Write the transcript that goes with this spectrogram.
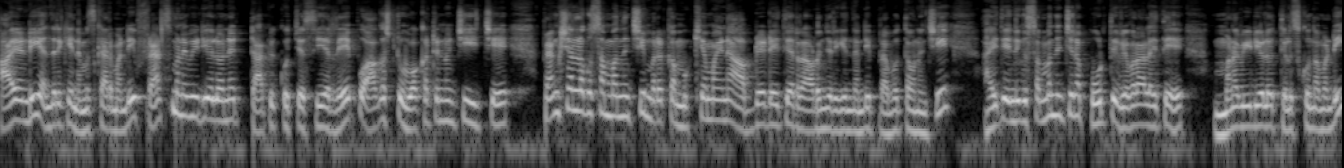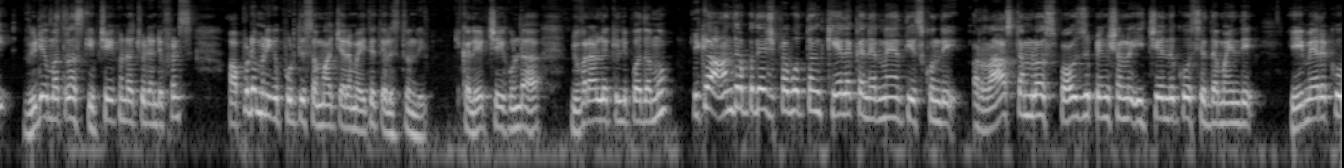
హాయ్ అండి అందరికీ నమస్కారం అండి. ఫ్రెండ్స్ మన వీడియోలోనే టాపిక్ వచ్చేసి రేపు ఆగస్టు ఒకటి నుంచి ఇచ్చే పెన్షన్లకు సంబంధించి మరొక ముఖ్యమైన అప్డేట్ అయితే రావడం జరిగిందండి ప్రభుత్వం నుంచి. అయితే ఇందుకు సంబంధించిన పూర్తి వివరాలు అయితే మన వీడియోలో తెలుసుకుందామండి. వీడియో మాత్రం స్కిప్ చేయకుండా చూడండి ఫ్రెండ్స్. అప్పుడే మనకి పూర్తి సమాచారం అయితే తెలుస్తుంది. ఇక లేట్ చేయకుండా వివరాల్లోకి వెళ్ళిపోదాము. ఇక ఆంధ్రప్రదేశ్ ప్రభుత్వం కీలక నిర్ణయం తీసుకుంది. రాష్ట్రంలో స్పౌజ్ పెన్షన్లు ఇచ్చేందుకు సిద్ధమైంది. ఈ మేరకు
